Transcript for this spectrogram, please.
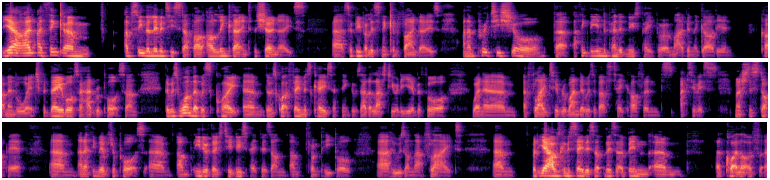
Yeah, I, I think um, I've seen the Liberty stuff. I'll, I'll link that into the show notes. Uh, so people listening can find those. And I'm pretty sure that I think the independent newspaper, it might have been the Guardian, can't remember which, but they have also had reports on. There was one that was quite um, there was quite a famous case. I think it was either last year or the year before when um, a flight to Rwanda was about to take off and activists managed to stop it. Um, and I think there was reports um, on either of those two newspapers on, on from people uh, who was on that flight. Um, but yeah, I was going to say this. There's been um, quite a lot of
